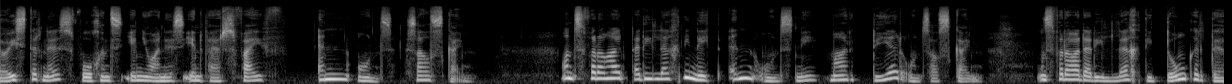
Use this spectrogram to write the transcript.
duisternis volgens 1 Johannes 1 vers 5 in ons sal skyn. Ons vra dat die lig nie net in ons nie, maar deur ons sal skyn. Ons vra dat die lig die donkerte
